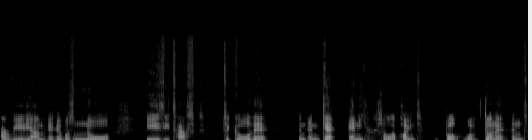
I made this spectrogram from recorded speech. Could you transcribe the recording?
I really am. It, it was no easy task to go there and, and get any sort of point, but we've done it, and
